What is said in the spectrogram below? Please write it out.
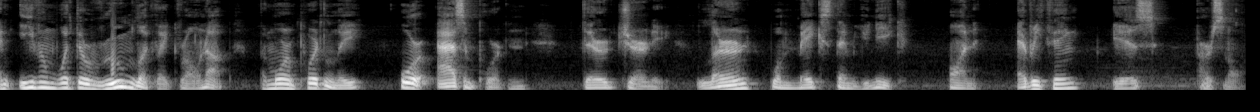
and even what their room looked like growing up. But more importantly, or as important, their journey. Learn what makes them unique on Everything is Personal.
